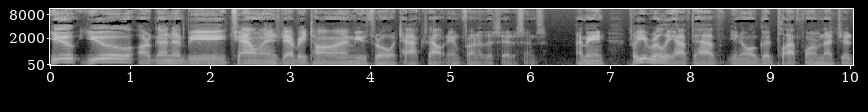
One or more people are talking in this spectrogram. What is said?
You you are going to be challenged every time you throw a tax out in front of the citizens. I mean, so you really have to have you know a good platform that you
